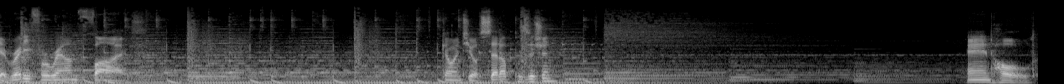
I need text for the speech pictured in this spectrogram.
Get ready for round five. Go into your setup position and hold.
